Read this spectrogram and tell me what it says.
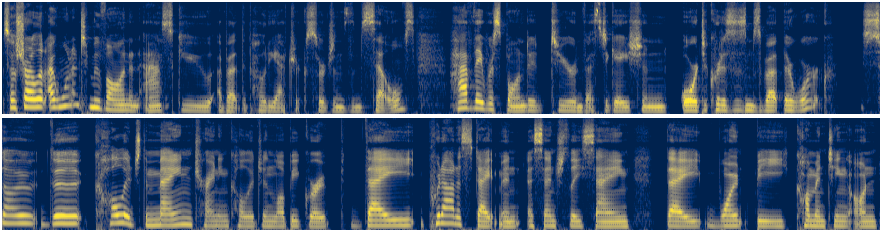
So, Charlotte, I wanted to move on and ask you about the podiatric surgeons themselves. Have they responded to your investigation or to criticisms about their work? So, the college, the main training college and lobby group, they put out a statement essentially saying they won't be commenting on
